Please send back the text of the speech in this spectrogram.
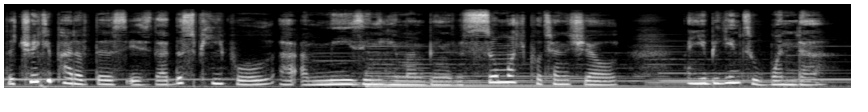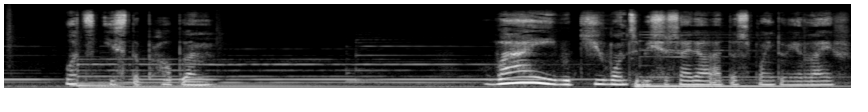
the tricky part of this is that these people are amazing human beings with so much potential, and you begin to wonder what is the problem? Why would you want to be suicidal at this point of your life?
